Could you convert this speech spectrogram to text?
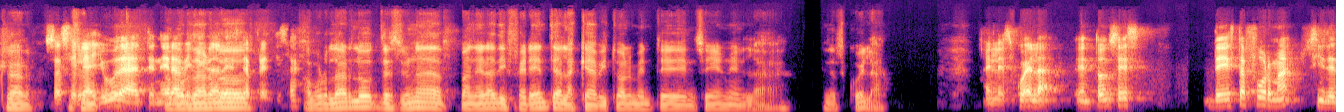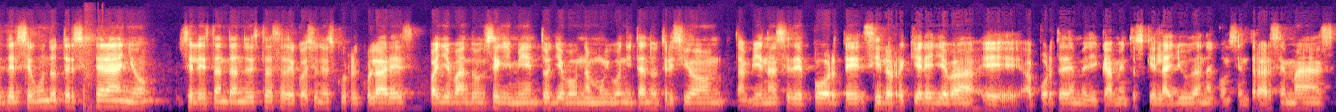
Claro. O sea, se le ayuda a tener habilidades de aprendizaje. Abordarlo desde una manera diferente a la que habitualmente enseñan en la, en la escuela. En la escuela. Entonces, de esta forma, si desde el segundo o tercer año se le están dando estas adecuaciones curriculares, va llevando un seguimiento, lleva una muy bonita nutrición, también hace deporte, si lo requiere lleva eh, aporte de medicamentos que le ayudan a concentrarse más,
